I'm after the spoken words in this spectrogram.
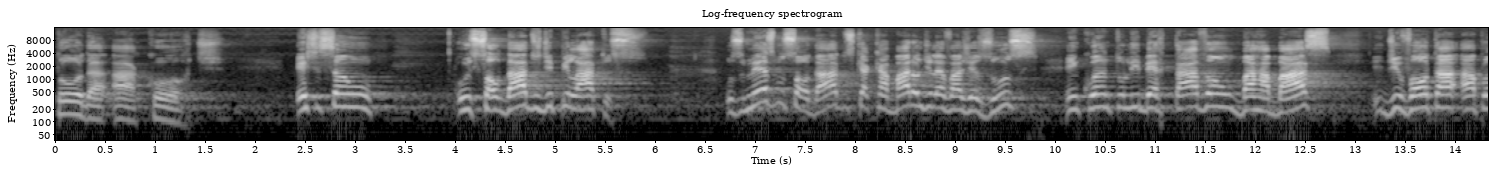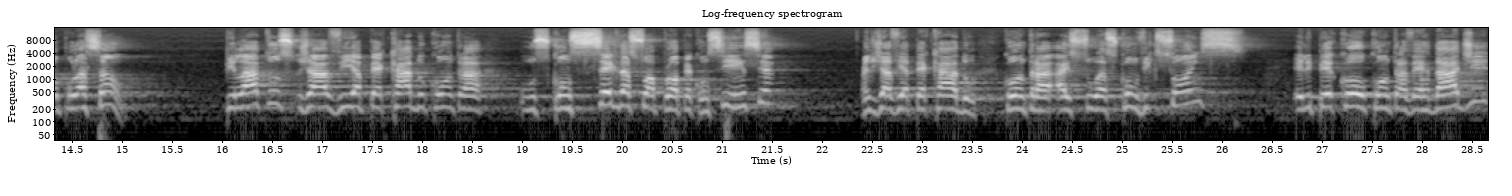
toda a corte. Estes são os soldados de Pilatos, os mesmos soldados que acabaram de levar Jesus enquanto libertavam Barrabás de volta à população. Pilatos já havia pecado contra os conselhos da sua própria consciência ele já havia pecado contra as suas convicções, ele pecou contra a verdade,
